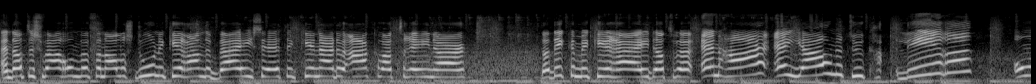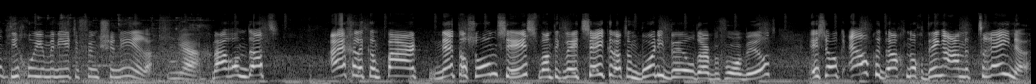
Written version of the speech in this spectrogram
En dat is waarom we van alles doen. Een keer aan de bijzet, een keer naar de aqua trainer. Dat ik hem een keer rijd, dat we en haar en jou natuurlijk leren om op die goede manier te functioneren. Ja. Maar omdat eigenlijk een paard net als ons is, want ik weet zeker dat een bodybuilder bijvoorbeeld, is ook elke dag nog dingen aan het trainen.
